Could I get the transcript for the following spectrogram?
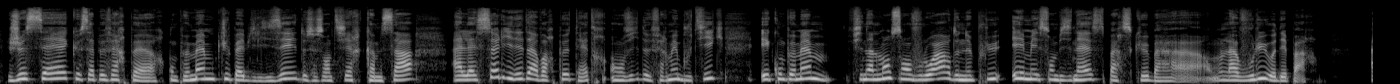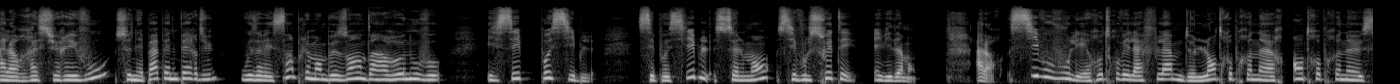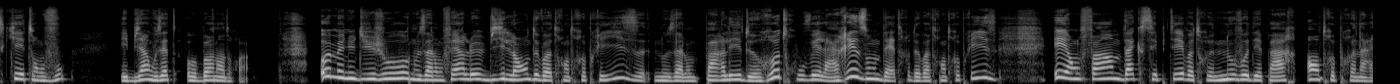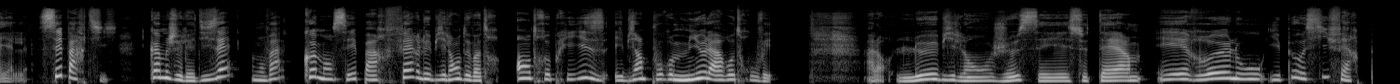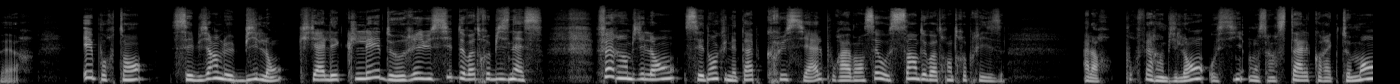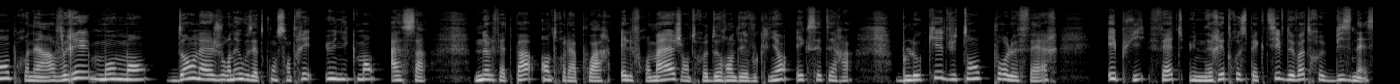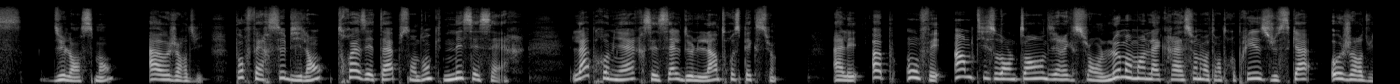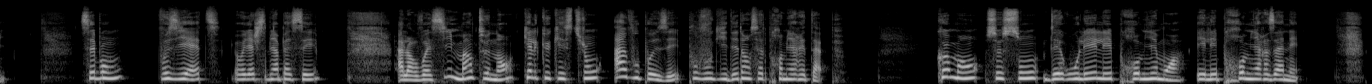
Je sais que ça peut faire peur, qu'on peut même culpabiliser de se sentir comme ça, à la seule idée d'avoir peut-être envie de fermer boutique et qu'on peut même finalement s'en vouloir de ne plus aimer son business parce que bah on l'a voulu au départ. Alors rassurez-vous, ce n'est pas peine perdue. Vous avez simplement besoin d'un renouveau et c'est possible. C'est possible seulement si vous le souhaitez, évidemment. Alors, si vous voulez retrouver la flamme de l'entrepreneur, entrepreneuse qui est en vous, eh bien vous êtes au bon endroit. Au menu du jour, nous allons faire le bilan de votre entreprise, nous allons parler de retrouver la raison d'être de votre entreprise et enfin d'accepter votre nouveau départ entrepreneurial. C'est parti Comme je le disais, on va commencer par faire le bilan de votre entreprise et eh bien pour mieux la retrouver. Alors le bilan, je sais, ce terme est relou, il peut aussi faire peur. Et pourtant, c'est bien le bilan qui a les clés de réussite de votre business. Faire un bilan, c'est donc une étape cruciale pour avancer au sein de votre entreprise. Alors, pour faire un bilan aussi, on s'installe correctement, prenez un vrai moment dans la journée où vous êtes concentré uniquement à ça. Ne le faites pas entre la poire et le fromage, entre deux rendez-vous clients, etc. Bloquez du temps pour le faire et puis faites une rétrospective de votre business, du lancement aujourd'hui. Pour faire ce bilan, trois étapes sont donc nécessaires. La première, c'est celle de l'introspection. Allez, hop, on fait un petit saut dans le temps, direction le moment de la création de votre entreprise jusqu'à aujourd'hui. C'est bon? Vous y êtes? Le voyage s'est bien passé? Alors voici maintenant quelques questions à vous poser pour vous guider dans cette première étape. Comment se sont déroulés les premiers mois et les premières années?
